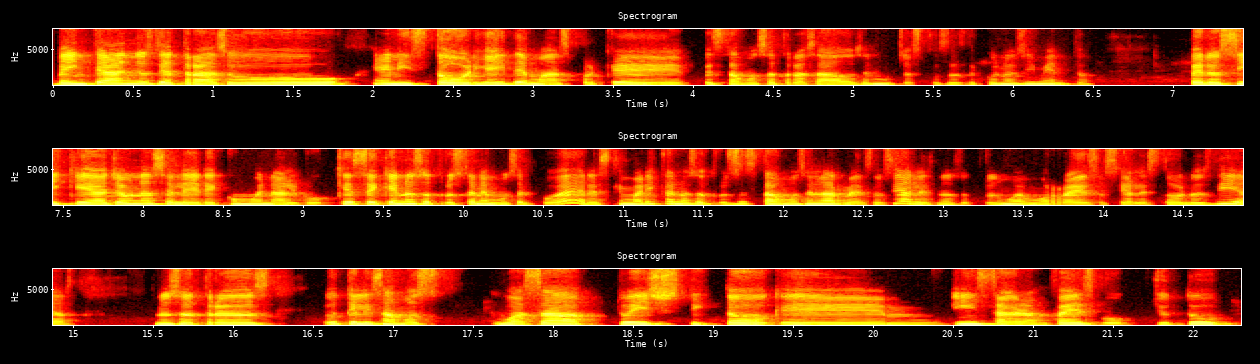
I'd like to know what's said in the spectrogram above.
20 años de atraso en historia y demás, porque estamos atrasados en muchas cosas de conocimiento, pero sí que haya un acelere como en algo que sé que nosotros tenemos el poder. Es que, Marica, nosotros estamos en las redes sociales, nosotros movemos redes sociales todos los días, nosotros utilizamos WhatsApp, Twitch, TikTok, eh, Instagram, Facebook, YouTube.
